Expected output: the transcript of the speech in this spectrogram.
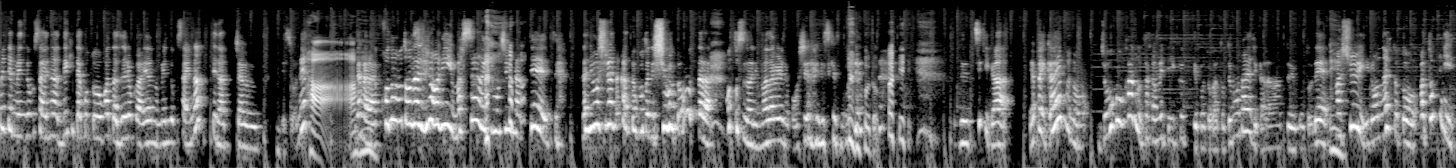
べて面倒くさいなできたことをまたゼロからやるの面倒くさいなってなっちゃうんですよね。はあ。だから子供と同じようにまっさらな気持ちになって 何も知らなかったことにしようと思ったらもっと素直に学べるのかもしれないですけどね。なるほど。はいで次がやっぱり外部の情報感度を高めていくってことがとても大事かなということで、ええ。まあ、周囲いろんな人と、まあ、特に、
